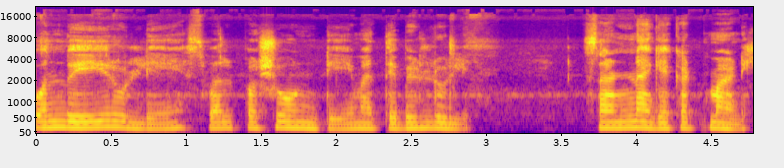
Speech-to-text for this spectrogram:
ಒಂದು ಈರುಳ್ಳಿ ಸ್ವಲ್ಪ ಶುಂಠಿ ಮತ್ತು ಬೆಳ್ಳುಳ್ಳಿ ಸಣ್ಣಗೆ ಕಟ್ ಮಾಡಿ.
